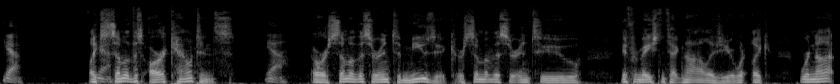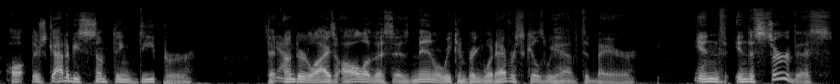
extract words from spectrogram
Yeah. Like Yeah. some of us are accountants. Yeah. Or some of us are into music or some of us are into information technology or what like we're not all there's got to be something deeper that Yeah. underlies all of us as men where we can bring whatever skills we have to bear in in the service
